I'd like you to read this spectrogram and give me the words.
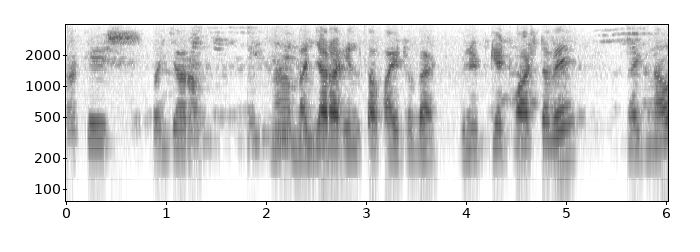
Rakesh Banjara. Uh, Banjara Hills of Hyderabad. Will it get washed away like now?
